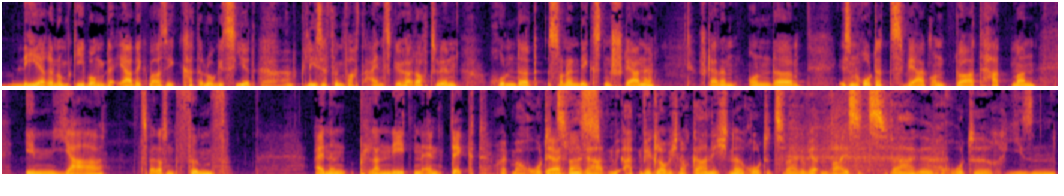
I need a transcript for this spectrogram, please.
näheren Umgebung der Erde quasi katalogisiert. Und Gliese 581 gehört auch zu den 100 sonnennächsten Sterne, Sternen und äh, ist ein roter Zwerg. Und dort hat man im Jahr 2005 einen Planeten entdeckt. Moment mal, rote Der Zwerge hieß- hatten wir, hatten wir glaube ich, noch gar nicht, ne? Rote Zwerge. Wir hatten weiße Zwerge, rote Riesen.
